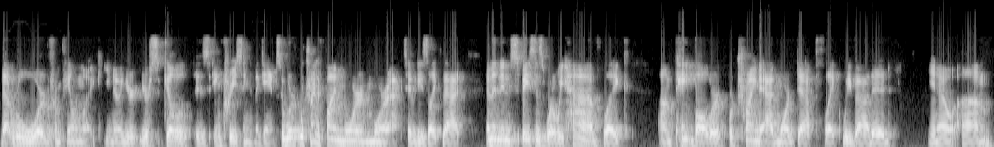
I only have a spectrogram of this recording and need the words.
that reward from feeling like you know your your skill is increasing in the game. So we're we're trying to find more and more activities like that. And then in spaces where we have like um, paintball, we're we're trying to add more depth. Like we've added you know um,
